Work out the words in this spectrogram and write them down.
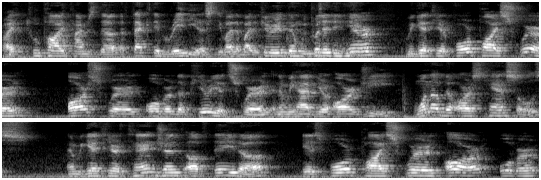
right? 2 pi times the effective radius divided by the period. Then we put it in here. We get here 4 pi squared r squared over the period squared. And then we have here rg. One of the r's cancels and we get here tangent of theta is 4 pi squared r over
